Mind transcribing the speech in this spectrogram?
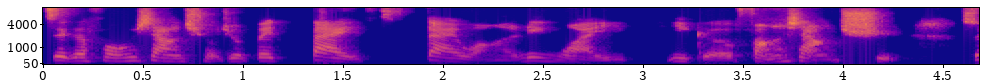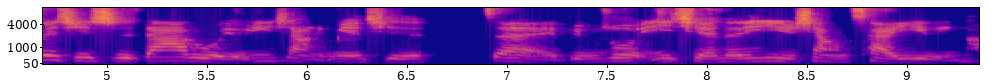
这个风向球就被带带往了另外一一个方向去。所以其实大家如果有印象里面，其实。在比如说以前的艺像蔡依林好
